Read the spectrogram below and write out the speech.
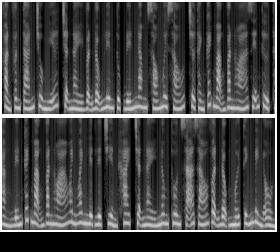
phản phân tán chủ nghĩa, trận này vận động liên tục đến năm 66, trở thành cách mạng văn hóa diễn thử thẳng đến cách mạng văn hóa oanh oanh liệt liệt triển khai, trận này nông thôn xã giáo vận động mới tính bình ổn.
